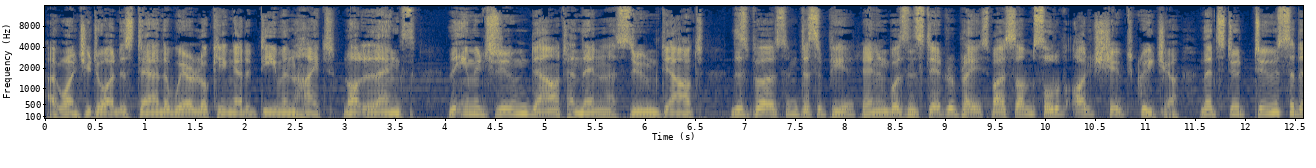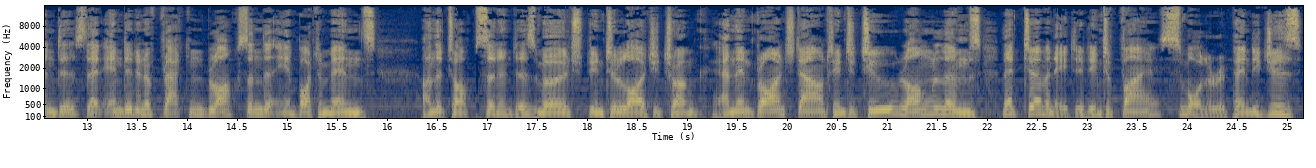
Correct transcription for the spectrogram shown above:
I want you to understand that we're looking at a demon height, not length. The image zoomed out and then zoomed out. This person disappeared and was instead replaced by some sort of odd-shaped creature that stood two cylinders that ended in a flattened blocks on the uh, bottom ends. On the top cylinders merged into a larger trunk and then branched out into two long limbs that terminated into five smaller appendages.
